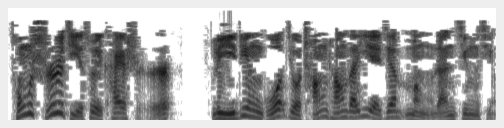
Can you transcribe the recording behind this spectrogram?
从十几岁开始，李定国就常常在夜间猛然惊醒，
